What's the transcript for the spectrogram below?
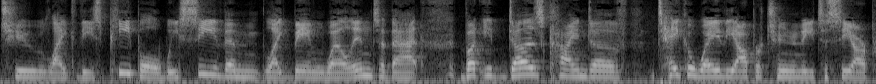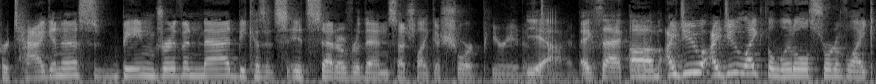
to like these people. We see them like being well into that but it does kind of take away the opportunity to see our protagonists being driven mad because it's it's set over then such like a short period of Yeah, time exactly. um, I do I do like the little sort of like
